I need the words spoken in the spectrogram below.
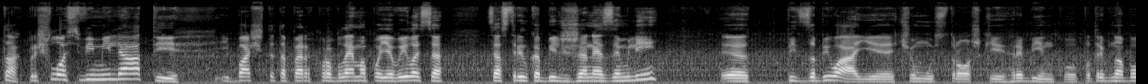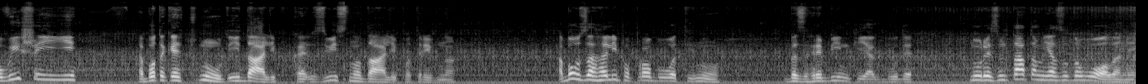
Так, прийшлось виміляти, і бачите, тепер проблема появилася. Ця стрілка більш жене землі, е, підзабиває чомусь трошки гребінку. Потрібно або вище її, або таке, ну, і далі, звісно, далі потрібно. Або взагалі попробувати, ну, без гребінки, як буде. Ну, результатом я задоволений.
